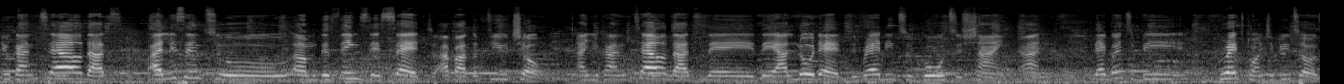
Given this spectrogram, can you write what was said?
You can tell that I listened to um, the things they said about the future and you can tell that they, they are loaded, ready to go to shine. And they're going to be great contributors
